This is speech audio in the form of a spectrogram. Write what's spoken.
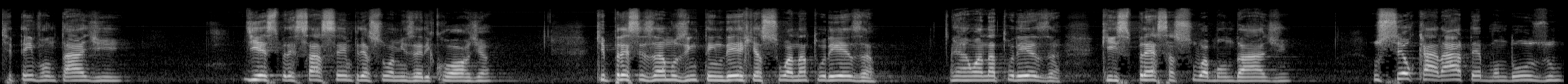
que tem vontade de expressar sempre a sua misericórdia, que precisamos entender que a sua natureza é uma natureza que expressa a sua bondade, o seu caráter é bondoso,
